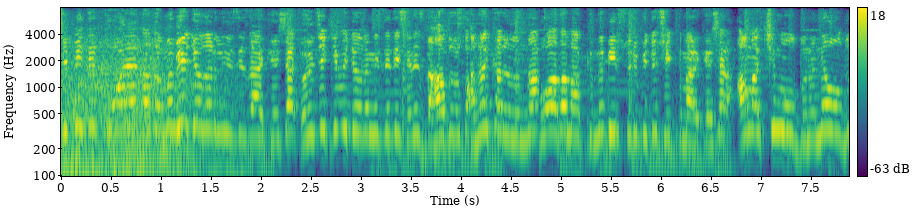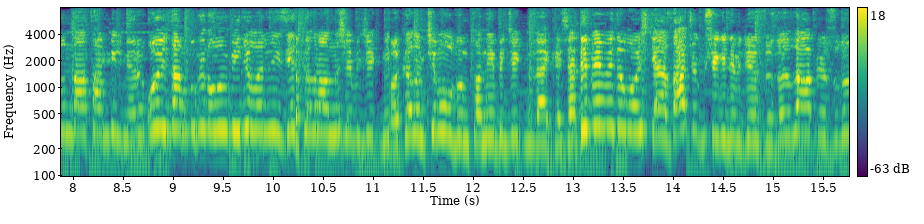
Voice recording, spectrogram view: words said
Şibidi tuvalet adamın videolarını izleyeceğiz arkadaşlar. Önceki videolarımı izlediyseniz daha doğrusu ana kanalımda bu adam hakkında bir sürü video çektim arkadaşlar. Ama kim olduğunu ne olduğunu daha tam bilmiyorum. O yüzden bugün onun videolarını izleyelim. Bakalım anlaşabilecek miyiz? Bakalım kim olduğunu tanıyabilecek miyiz arkadaşlar? Hepiniz videoma hoş geldiniz. Daha çok bir şekilde istiyorsanız ne yapıyorsunuz?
